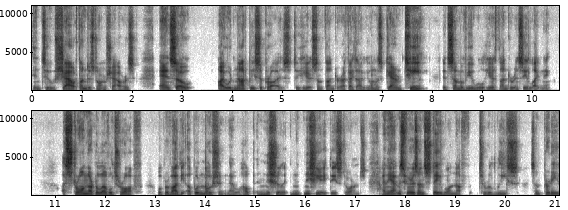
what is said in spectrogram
into shower thunderstorm showers, and so I would not be surprised to hear some thunder. In fact, I can almost guarantee that some of you will hear thunder and see lightning. A strong upper level trough will provide the upward motion that will help initially, initiate these storms. And the atmosphere is unstable enough to release some pretty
